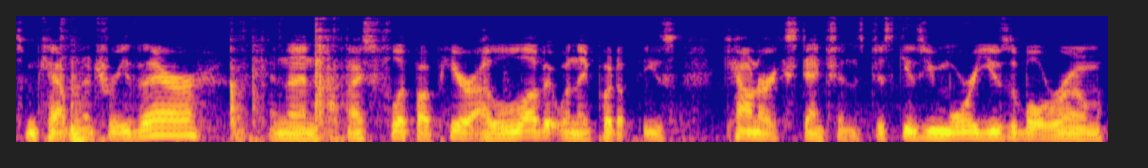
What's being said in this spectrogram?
some cabinetry there and then nice flip up here. I love it when they put up these counter extensions. Just gives you more usable room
